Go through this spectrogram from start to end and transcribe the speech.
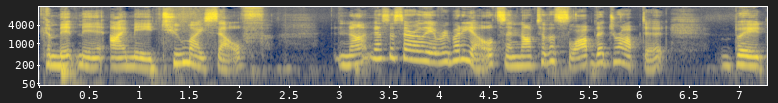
commitment I made to myself, not necessarily everybody else and not to the slob that dropped it, but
